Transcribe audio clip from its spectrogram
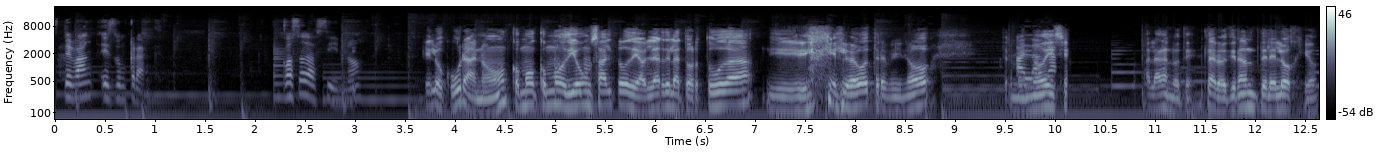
Esteban es un crack. Cosas así, ¿no? Qué locura, ¿no? ¿Cómo, cómo dio un salto de hablar de la tortuga y, luego terminó, terminó diciendo, halagándote, claro, tirándote el elogio.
